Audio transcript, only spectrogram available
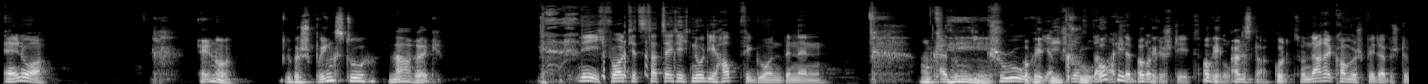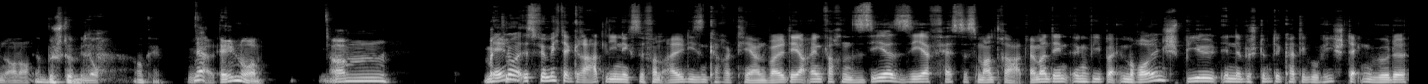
Elnor. Elnor, überspringst du Narek? nee, ich wollte jetzt tatsächlich nur die Hauptfiguren benennen. Okay. Also die Crew, okay, die, die Crew. okay, auf der Brücke okay. steht. Okay, so. alles klar, gut. So nachher kommen wir später bestimmt auch noch. Bestimmt. Genug. Okay. Ja, Elnor. Ähm, Elnor ist für mich der geradlinigste von all diesen Charakteren, weil der einfach ein sehr, sehr festes Mantra hat. Wenn man den irgendwie bei, im Rollenspiel in eine bestimmte Kategorie stecken würde,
